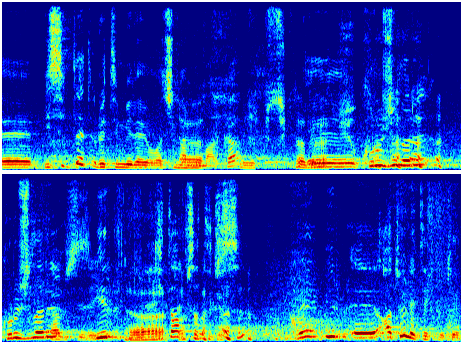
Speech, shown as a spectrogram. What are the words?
e, bisiklet üretimiyle yola çıkan bir marka. İlk bisiklet E, üretmiş. kurucuları kurucuları bir kitap satıcısı ve bir e, atölye teknikeri.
